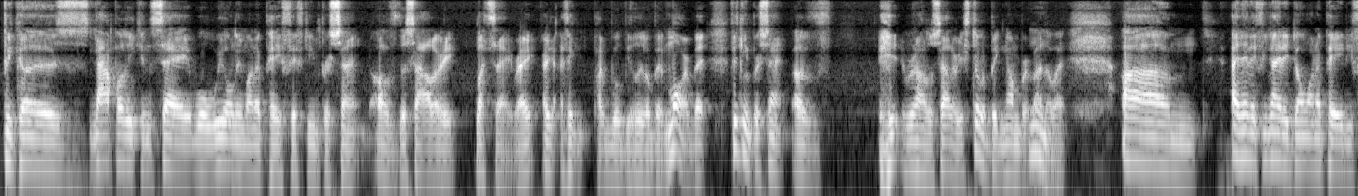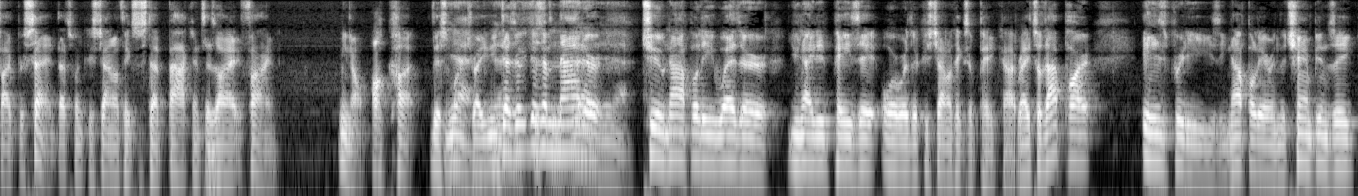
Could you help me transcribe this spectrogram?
Because Napoli can say, well, we only want to pay 15% of the salary, let's say, right? I, I think probably will be a little bit more, but 15% of Ronaldo's salary is still a big number, by the way. Um, and then if United don't want to pay 85%, that's when Cristiano takes a step back and says, all right, fine. You know, I'll cut this much, Yeah, right? yeah, it doesn't, it doesn't 50, matter yeah. to Napoli whether United pays it or whether Cristiano takes a pay cut, right? So that part is pretty easy. Napoli are in the Champions League.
